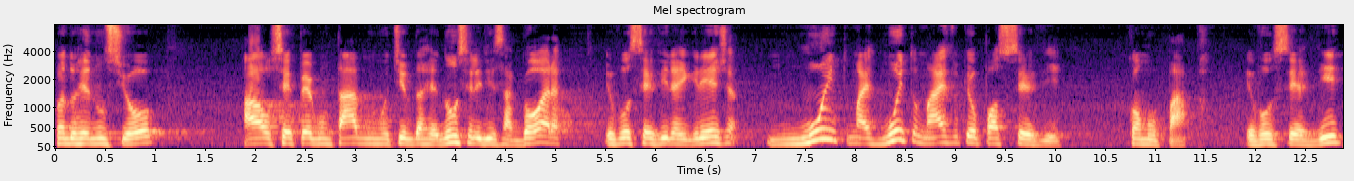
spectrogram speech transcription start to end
quando renunciou, ao ser perguntado no motivo da renúncia, ele diz: Agora eu vou servir a igreja muito mais, muito mais do que eu posso servir como Papa eu vou servir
